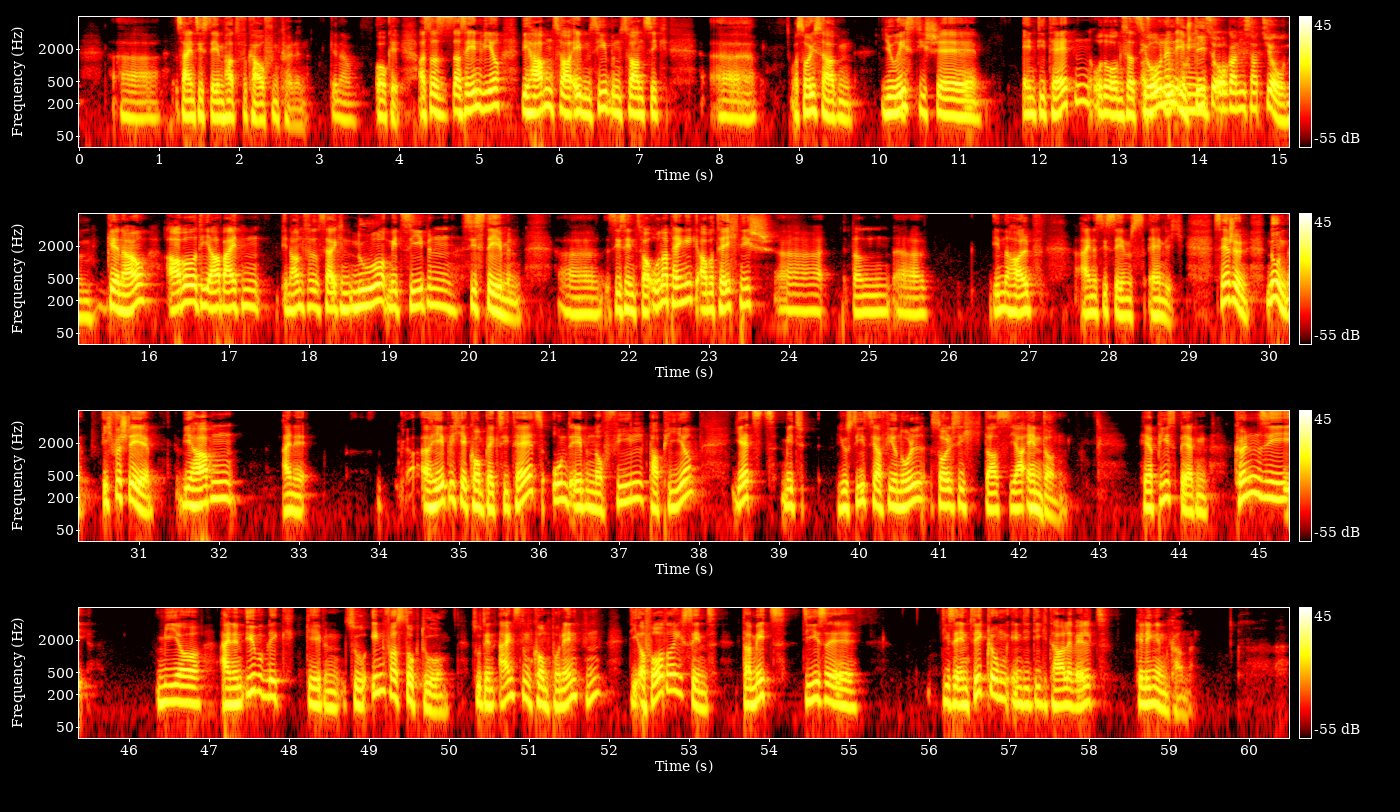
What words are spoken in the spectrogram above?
äh, sein System hat verkaufen können. Genau. Okay, also da sehen wir, wir haben zwar eben 27, äh, was soll ich sagen, juristische Entitäten oder Organisationen. Also Justizorganisationen. Genau, aber die arbeiten in Anführungszeichen nur mit sieben Systemen. Äh, sie sind zwar unabhängig, aber technisch äh, dann äh, innerhalb eines Systems ähnlich. Sehr schön. Nun, ich verstehe, wir haben eine erhebliche Komplexität und eben noch viel Papier. Jetzt mit Justitia 4.0 soll sich das ja ändern. Herr Piesbergen, können Sie mir einen Überblick geben zur Infrastruktur, zu den einzelnen Komponenten, die erforderlich sind, damit diese, diese Entwicklung in die digitale Welt gelingen kann?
